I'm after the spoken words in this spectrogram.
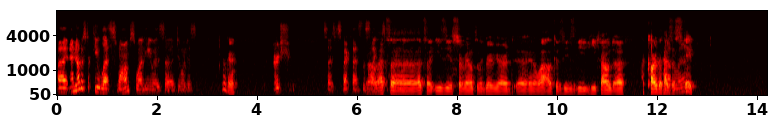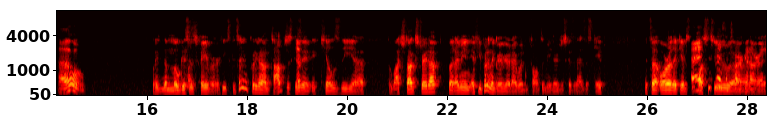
I I noticed a few less swamps when he was uh, doing his okay. search, so I suspect that's the Wow, that's uh that's the easiest surveillance of the graveyard uh, in a while because he's he, he found a, a card that has Another land? escape Oh, with the Mogis's favor. He's considering putting it on top just because it, it kills the uh, the watchdog straight up. But I mean, if you put it in the graveyard, I wouldn't fault him either just because it has escape. It's an aura that gives plus two uh, target minus already.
